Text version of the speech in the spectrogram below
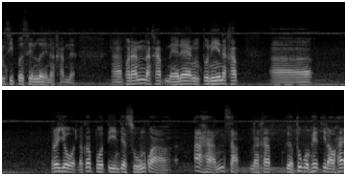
30เปอร์เซ็นต์เลยนะครับเนี่ยเพราะนั้นนะครับแหนแดงตัวนี้นะครับประโยชน์แล้วก็โปรตีนจะสูงกว่าอาหารสัตว์นะครับเกือบทุกประเภทที่เราให้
